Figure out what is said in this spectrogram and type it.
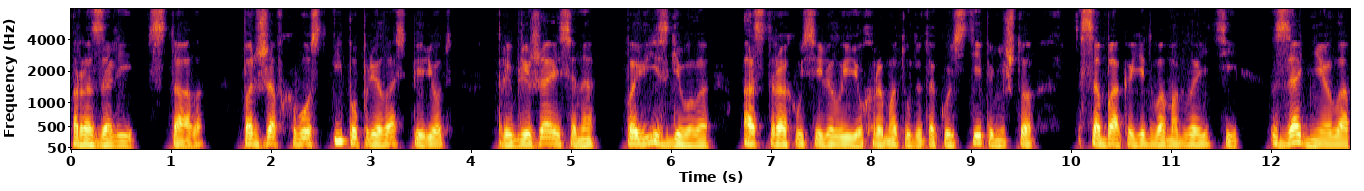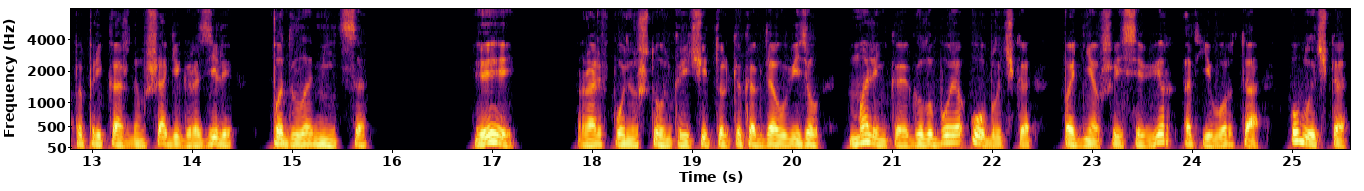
Розали встала, поджав хвост, и поплелась вперед. Приближаясь, она повизгивала, а страх усилил ее хромоту до такой степени, что собака едва могла идти. Задние лапы при каждом шаге грозили подломиться. «Эй!» Ральф понял, что он кричит только когда увидел маленькое голубое облачко, поднявшееся вверх от его рта. Облачко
